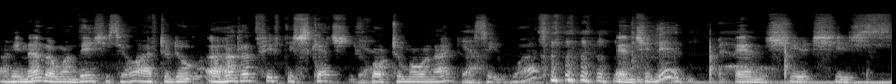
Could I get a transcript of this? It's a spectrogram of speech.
I remember one day she said, "Oh, I have to do 150 sketches Yeah. for tomorrow night." Yeah. I say, "What?" and she did, and she she's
